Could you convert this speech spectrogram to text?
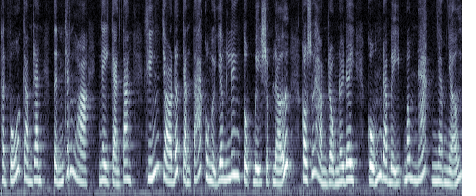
thành phố Cam Ranh, tỉnh Khánh Hòa ngày càng tăng, khiến cho đất canh tác của người dân liên tục bị sụp lở. Con suối Hàm Rồng nơi đây cũng đã bị bong nát nham nhở.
